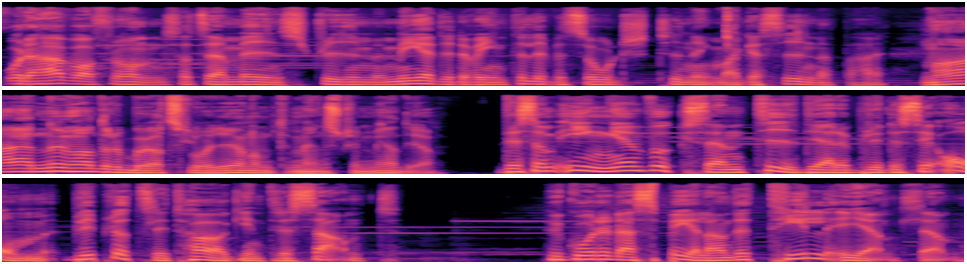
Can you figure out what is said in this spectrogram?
Och det här var från så att säga mainstream media. Det var inte Livets Ords tidning Magasinet det här. Nej, nu hade det börjat slå igenom till mainstream media. Det som ingen vuxen tidigare brydde sig om blir plötsligt högintressant. Hur går det där spelandet till egentligen?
